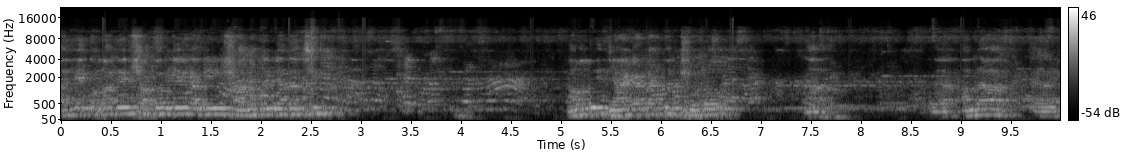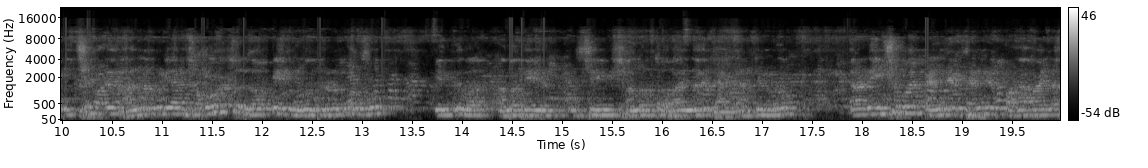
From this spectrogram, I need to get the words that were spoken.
আজকে তোমাদের সকলকে আমি স্বাগত জানাচ্ছি আমাদের জায়গাটা খুব ছোট আমরা ইচ্ছে করে আর সমস্ত লোককে নিমন্ত্রণ করব, কিন্তু আমাদের সেই সামর্থ্য হয় না জায়গার জন্য। কারণ এই সময় প্যান্ডেল ফ্যান্ডেল করা হয় না।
